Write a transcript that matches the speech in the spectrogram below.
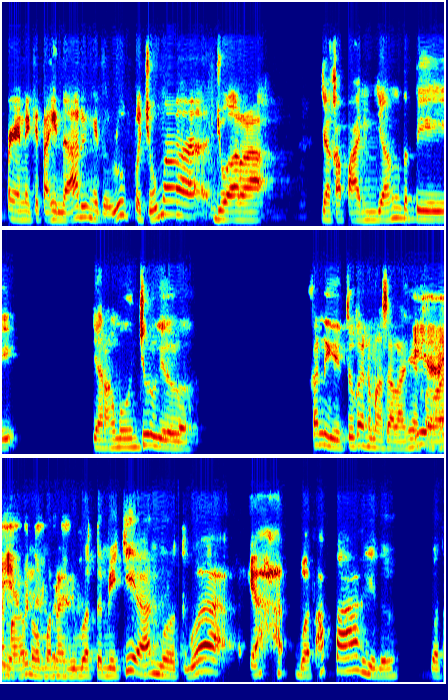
pengen kita hindarin gitu. Lu percuma juara jangka panjang tapi jarang muncul gitu loh. Kan itu kan masalahnya Iya, kalau iya, Roman benar. dibuat demikian menurut gua ya buat apa gitu. Buat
